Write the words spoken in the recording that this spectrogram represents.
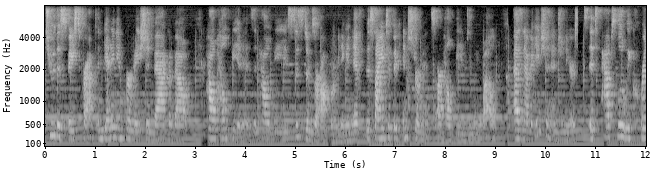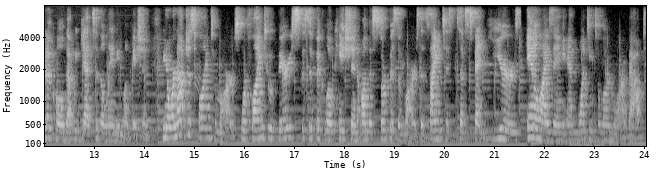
to the spacecraft and getting information back about how healthy it is and how the systems are operating and if the scientific instruments are healthy and doing well. As navigation engineers, it's absolutely critical that we get to the landing location. You know, we're not just flying to Mars, we're flying to a very specific location on the surface of Mars that scientists have spent years analyzing and wanting to learn more about.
